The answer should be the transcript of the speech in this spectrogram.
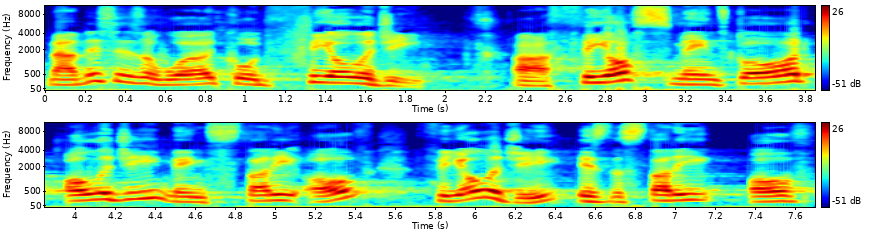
Now, this is a word called theology. Uh, theos means God, ology means study of. Theology is the study of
